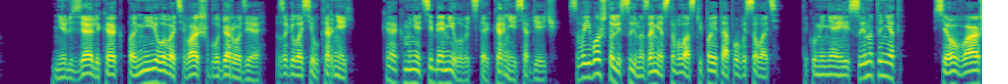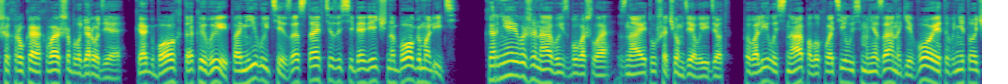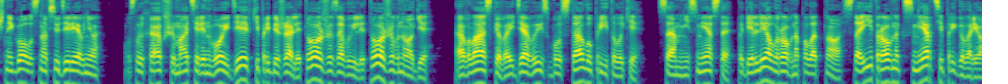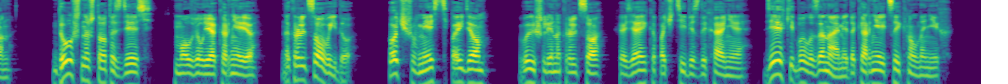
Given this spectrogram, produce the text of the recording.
«Нельзя ли как помиловать, ваше благородие?» — заголосил Корней. «Как мне тебя миловать-то, Корней Сергеевич? Своего, что ли, сына за место Власки по этапу высылать? Так у меня и сына-то нет. Все в ваших руках, ваше благородие. Как Бог, так и вы. Помилуйте, заставьте за себя вечно Бога молить». Корнеева жена в избу вошла, знает уж, о чем дело идет. Повалилась на пол, ухватилась мне за ноги, воет в неточный голос на всю деревню. Услыхавши материн вой, девки прибежали, тоже завыли, тоже в ноги. А Власка, войдя в избу, стал у притолоки. Сам не с места, побелел ровно полотно, стоит ровно к смерти приговорен. «Душно что-то здесь», — молвил я Корнею. «На крыльцо выйду. Хочешь, вместе пойдем?» Вышли на крыльцо. Хозяйка почти без дыхания. Девки было за нами, да Корней цыкнул на них.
